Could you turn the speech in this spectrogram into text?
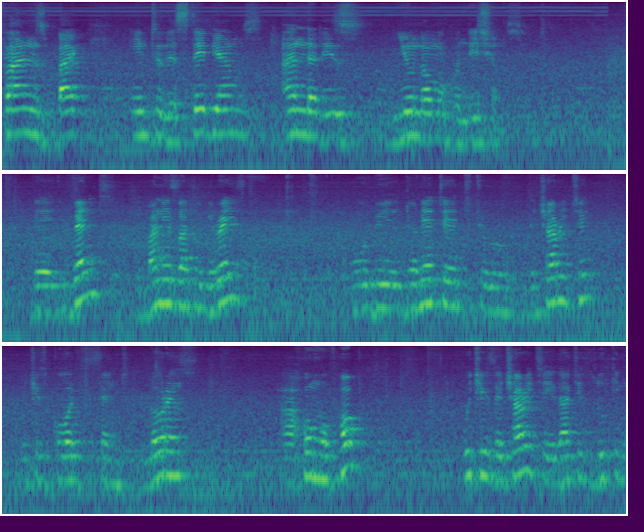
funds back into the stadiums under these new normal conditions. The event, the monies that will be raised, will be donated to the charity, which is called St. Lawrence uh, Home of Hope, which is a charity that is looking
